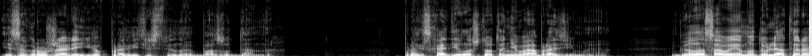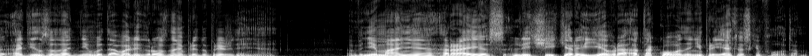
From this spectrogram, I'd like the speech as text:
и загружали ее в правительственную базу данных происходило что-то невообразимое. Голосовые модуляторы один за одним выдавали грозное предупреждение. «Внимание! Райес, личикеры Евро атакованы неприятельским флотом.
